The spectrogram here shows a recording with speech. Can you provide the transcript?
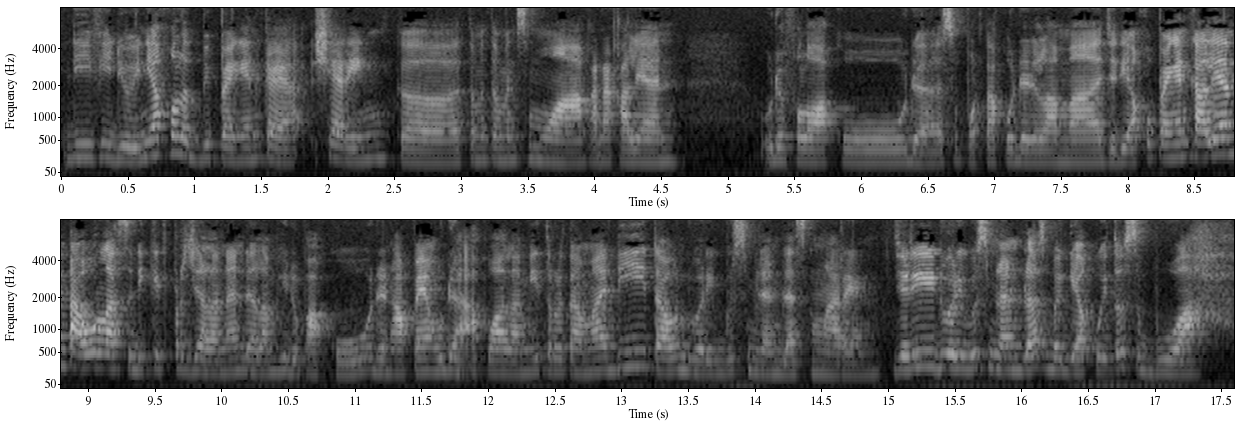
di video ini aku lebih pengen kayak sharing ke teman-teman semua karena kalian udah follow aku, udah support aku dari lama. Jadi aku pengen kalian tahu lah sedikit perjalanan dalam hidup aku dan apa yang udah aku alami terutama di tahun 2019 kemarin. Jadi 2019 bagi aku itu sebuah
